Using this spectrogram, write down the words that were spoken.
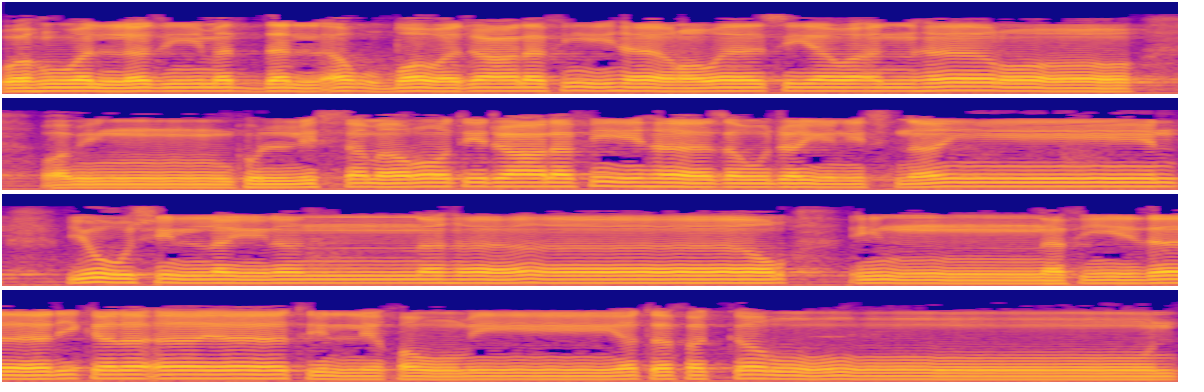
وهو الذي مد الأرض وجعل فيها رواسي وأنهارا ومن كل الثمرات جعل فيها زوجين اثنين يغشي الليل النهار إن في ذلك لآيات لقوم يتفكرون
